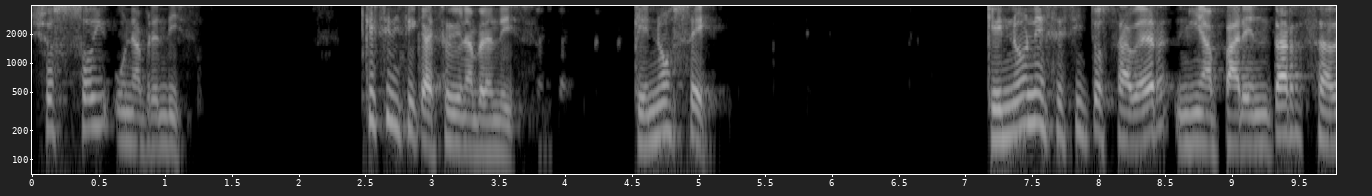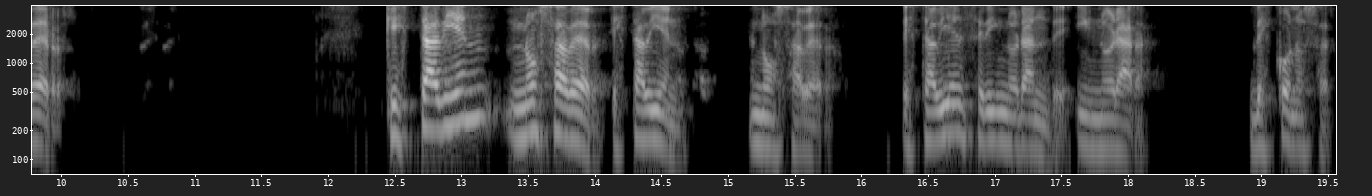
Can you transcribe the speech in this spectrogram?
yo soy un aprendiz. ¿Qué significa que soy un aprendiz? Que no sé. Que no necesito saber ni aparentar saber. Que está bien no saber, está bien no saber. Está bien ser ignorante, ignorar, desconocer.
